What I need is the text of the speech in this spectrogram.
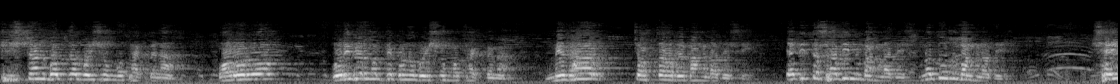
খ্রিস্টান বৌদ্ধের বৈষম্য থাকবে না বড়লোক গরিবের মধ্যে কোনো বৈষম্য থাকবে না। মেধার চর্চা হবে বাংলাদেশে। এটি তো স্বাধীন বাংলাদেশ, নতুন বাংলাদেশ। সেই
